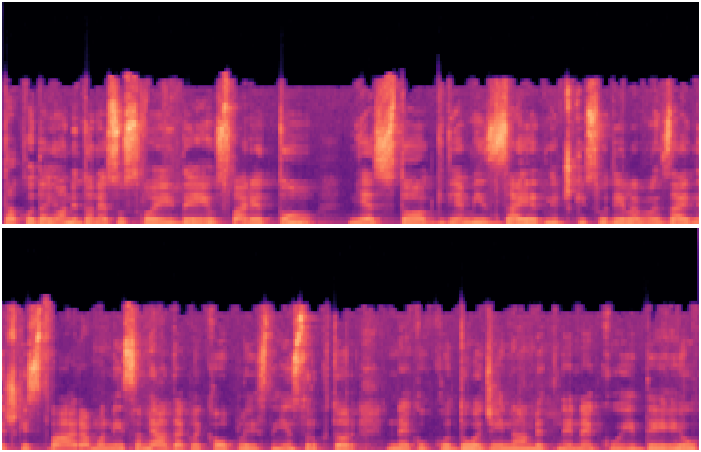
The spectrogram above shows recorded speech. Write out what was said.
Tako da i oni donesu svoje ideje. U stvari je to mjesto gdje mi zajednički sudjelujemo zajednički stvaramo. Nisam ja, dakle, kao plesni instruktor, neko ko dođe i nametne neku ideju.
